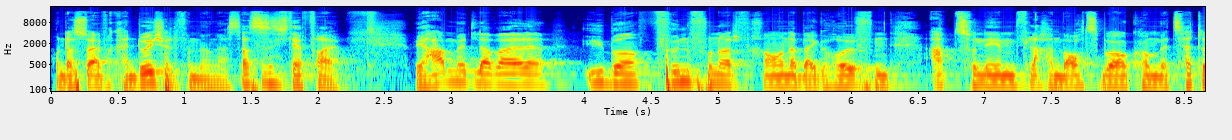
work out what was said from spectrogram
und dass du einfach kein Durchhaltevermögen hast. Das ist nicht der Fall. Wir haben mittlerweile über 500 Frauen dabei geholfen, abzunehmen, flachen Bauch zu bekommen etc.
